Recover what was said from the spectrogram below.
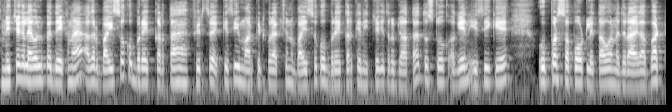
नीचे के लेवल पे देखना है। अगर 2200 को ब्रेक करता है, फिर से किसी मार्केट करेक्शन 2200 को ब्रेक करके नीचे की तरफ़ जाता है तो स्टॉक अगेन इसी के ऊपर सपोर्ट लेता हुआ नज़र आएगा। बट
